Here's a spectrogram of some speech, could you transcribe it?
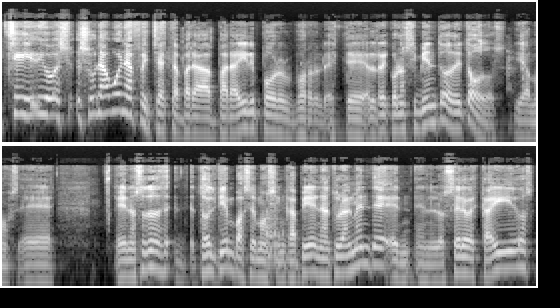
sí, digo, es, una buena fecha esta para, ir por, por este, el reconocimiento de todos, digamos. Eh, eh, nosotros todo el tiempo hacemos hincapié naturalmente en, en los héroes caídos,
